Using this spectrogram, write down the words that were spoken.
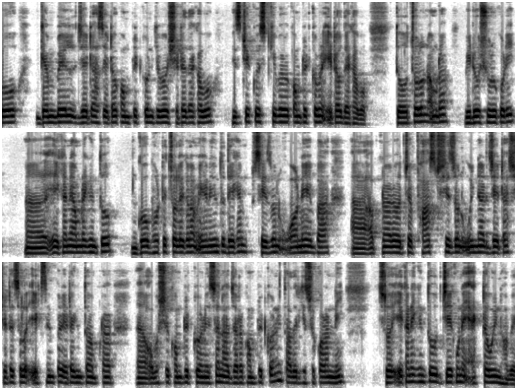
গো গেমবেল যেটা আছে এটাও কমপ্লিট করবেন কীভাবে সেটা দেখাবো। মিস্ট্রিক কোয়েস্ট কীভাবে কমপ্লিট করবেন এটাও দেখাবো। তো চলুন আমরা ভিডিও শুরু করি। এখানে আমরা কিন্তু গো ভোটে চলে গেলাম। এখানে কিন্তু দেখেন সিজন ওয়ানে বা আপনার হচ্ছে ফার্স্ট সিজন উইনার যেটা, সেটা ছিল এক্স এটা কিন্তু আপনার অবশ্যই কমপ্লিট করে নিয়েছেন। আর যারা কমপ্লিট করেনি, তাদের কিছু করার নেই। সো এখানে কিন্তু যে কোনো একটা উইন হবে।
